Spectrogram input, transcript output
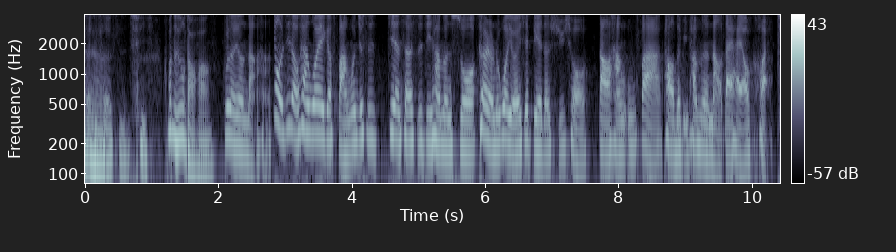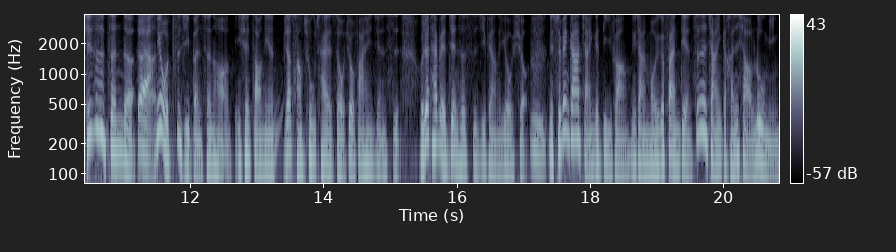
程车司机。不能用导航，不能用导航。因为我记得我看过一个访问，就是计程车司机他们说，客人如果有一些别的需求，导航无法跑得比他们的脑袋还要快。其实是真的，对啊，因为我自己本身哈，以前早年比较常出差的时候，我就有发现一件事，我觉得台北的计程车司机非常的优秀。嗯，你随便跟他讲一个地方，你讲某一个饭店，甚至讲一个很小的路名，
